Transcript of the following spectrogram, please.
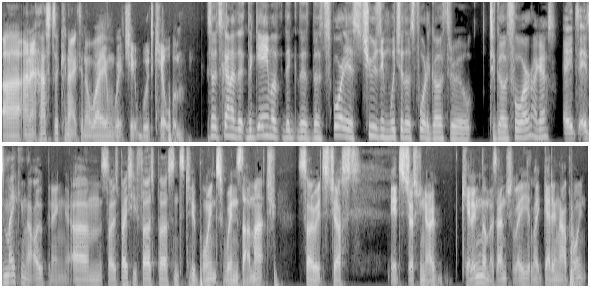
uh, and it has to connect in a way in which it would kill them. So it's kind of the, the game of the, the the sport is choosing which of those four to go through to go for. I guess. It's it's making that opening. Um, so it's basically first person to two points wins that match. So it's just it's just you know killing them essentially, like getting that point.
